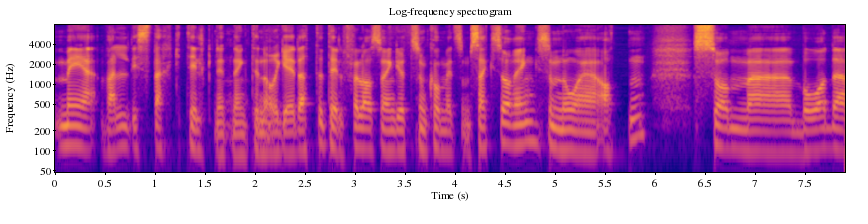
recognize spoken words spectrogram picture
med veldig sterk tilknytning til Norge. I dette tilfellet altså en gutt som kom hit som seksåring, som nå er 18, som eh, både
